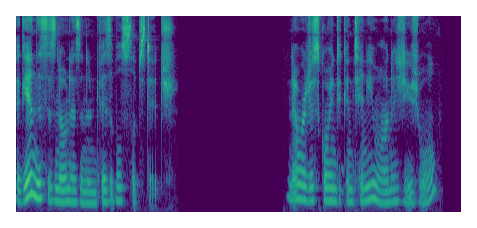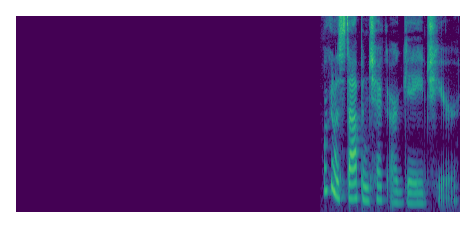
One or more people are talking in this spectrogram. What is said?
Again, this is known as an invisible slip stitch. Now we're just going to continue on as usual. We're going to stop and check our gauge here.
